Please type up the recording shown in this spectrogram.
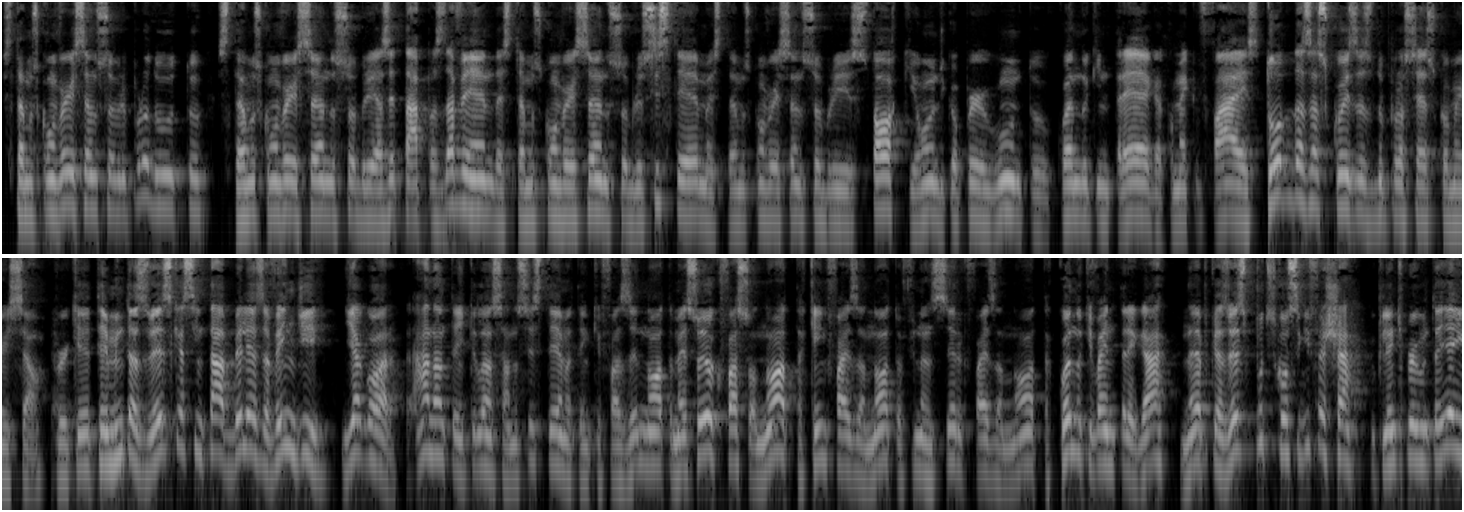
estamos conversando sobre o produto, estamos conversando sobre as etapas da venda, estamos conversando sobre o sistema, estamos conversando sobre estoque, onde que eu pergunto, quando que entrega, como é que faz, todas as coisas do processo comercial. Porque tem muitas vezes que assim, tá, beleza, vendi. E agora? Ah, não, tem que lançar no sistema, tem que fazer nota, mas sou eu que faço a nota? Quem faz a nota? O financeiro que faz a nota? Quando que vai entregar? Né? Porque às vezes, putz, consegui fechar. O cliente pergunta, e aí,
